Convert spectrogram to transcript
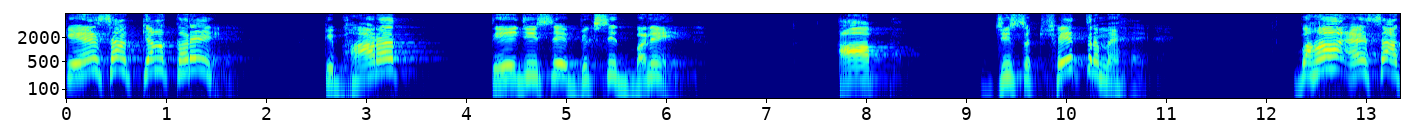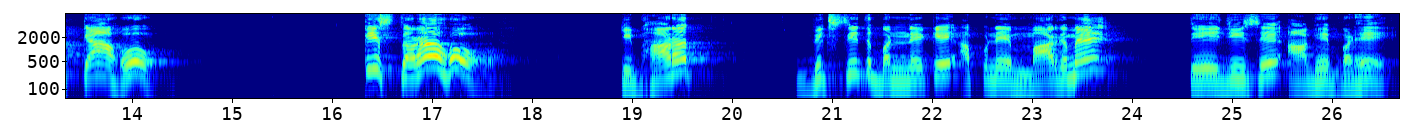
कि ऐसा क्या करें कि भारत तेज़ी से विकसित बने। आप जिस क्षेत्र में हैं, वहाँ ऐसा क्या हो, किस तरह हो कि भारत विकसित बनने के अपने मार्ग में तेज़ी से आगे बढ़े।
